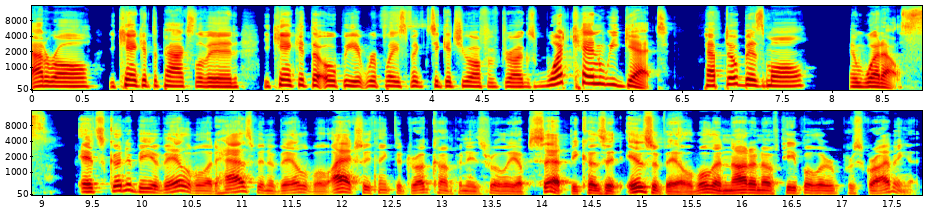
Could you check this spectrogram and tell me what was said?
Adderall, you can't get the Paxlovid, you can't get the opiate replacement to get you off of drugs. What can we get? Pepto Bismol, and what else? It's going to be available. It has been available. I actually think the drug company is really upset because it is available and not enough people are prescribing it.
